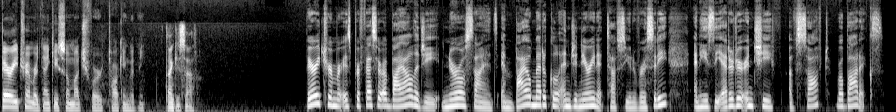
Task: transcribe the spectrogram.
Barry Trimmer, thank you so much for talking with me. Thank you, Seth. Barry Trimmer is professor of biology, neuroscience, and biomedical engineering at Tufts University, and he's the editor in chief of Soft Robotics.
